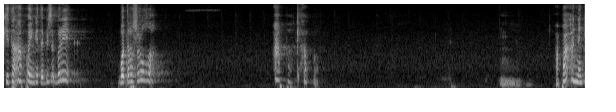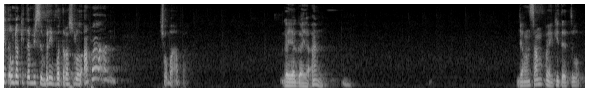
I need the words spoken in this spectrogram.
Kita apa yang kita bisa beri buat Rasulullah? Apa? Apa? Hmm. Apaan yang kita udah kita bisa beri buat Rasulullah? Apaan? Coba apa? Gaya-gayaan. Jangan sampai kita itu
